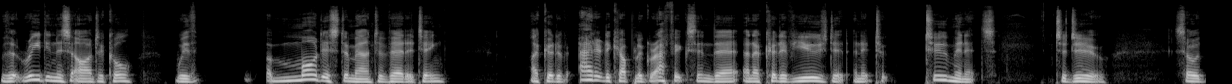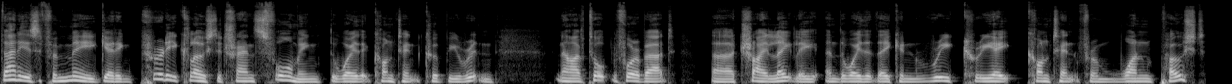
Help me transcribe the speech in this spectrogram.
that reading this article with a modest amount of editing, I could have added a couple of graphics in there and I could have used it, and it took two minutes to do. So that is, for me, getting pretty close to transforming the way that content could be written. Now, I've talked before about uh, Try Lately and the way that they can recreate content from one post.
